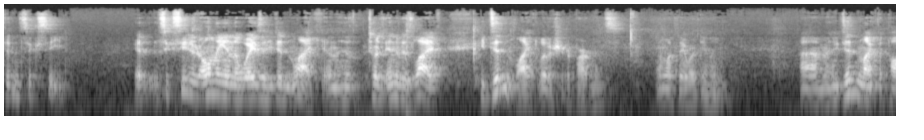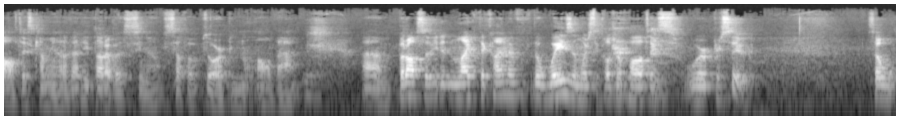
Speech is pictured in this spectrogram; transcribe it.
Didn't succeed. It succeeded only in the ways that he didn't like. And his, towards the end of his life, he didn't like literature departments and what they were doing. Um, and he didn't like the politics coming out of that. He thought it was, you know, self-absorbed and all that. Um, but also, he didn't like the kind of the ways in which the cultural politics were pursued. So,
